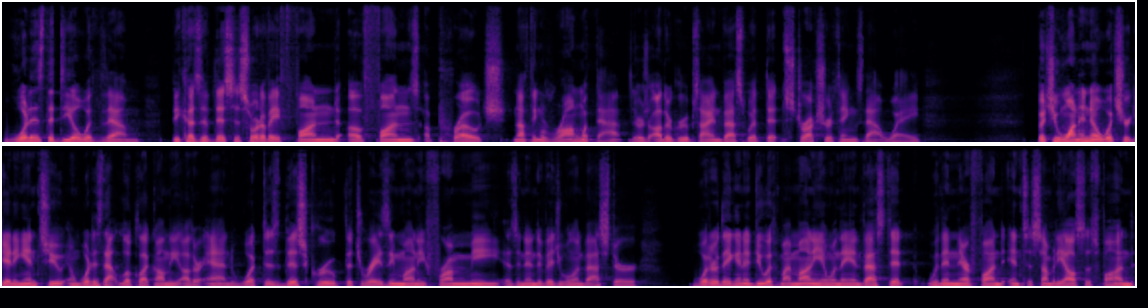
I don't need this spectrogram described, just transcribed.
what is the deal with them? Because if this is sort of a fund of funds approach, nothing wrong with that. There's other groups I invest with that structure things that way. But you want to know what you're getting into and what does that look like on the other end? What does this group that's raising money from me as an individual investor, what are they going to do with my money? And when they invest it within their fund into somebody else's fund,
